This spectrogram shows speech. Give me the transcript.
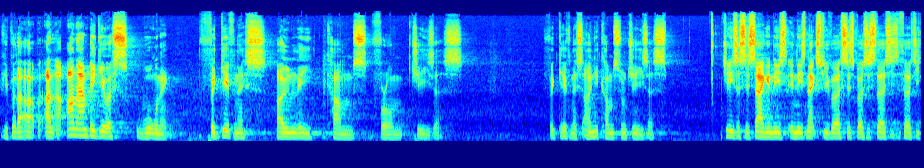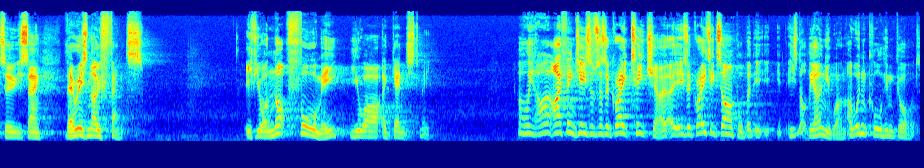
if you put that up, an uh, unambiguous warning. Forgiveness only comes from Jesus. Forgiveness only comes from Jesus. Jesus is saying in these, in these next few verses, verses 30 to 32, he's saying, There is no fence. If you are not for me, you are against me. Oh, I think Jesus was a great teacher. Uh, he's a great example, but he's not the only one. I wouldn't call him God.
